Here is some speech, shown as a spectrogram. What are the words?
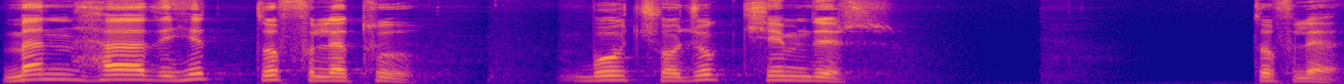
Men hâzihi tıfletu bu çocuk kimdir? Tıfle.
